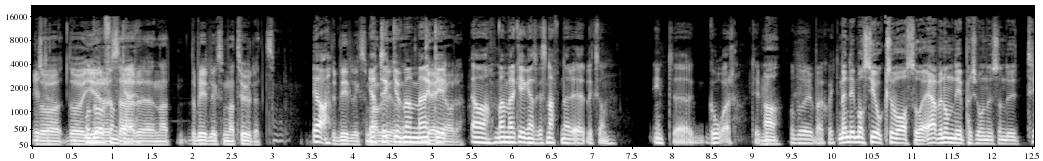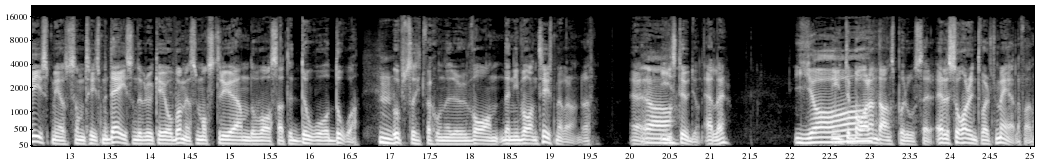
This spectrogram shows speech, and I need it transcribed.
Just Då, då, då ger det så här, eh, det blir liksom naturligt. Ja, Det blir liksom jag tycker man märker, ja, man märker ju ganska snabbt när det liksom inte går. Typ. Ja. Och då är det bara skit. Men det måste ju också vara så, även om det är personer som du trivs med, som trivs med dig, som du brukar jobba med, så måste det ju ändå vara så att det då och då Mm. uppstår situationer där, du van, där ni vantrivs med varandra. Eh, Ja. I studion, eller? Ja. Det är ju inte bara en dans på rosor. Eller så har det inte varit för mig i alla fall.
